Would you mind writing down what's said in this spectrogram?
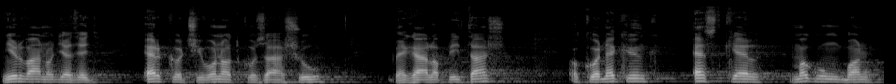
nyilván, hogy ez egy erkölcsi vonatkozású megállapítás, akkor nekünk ezt kell magunkban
